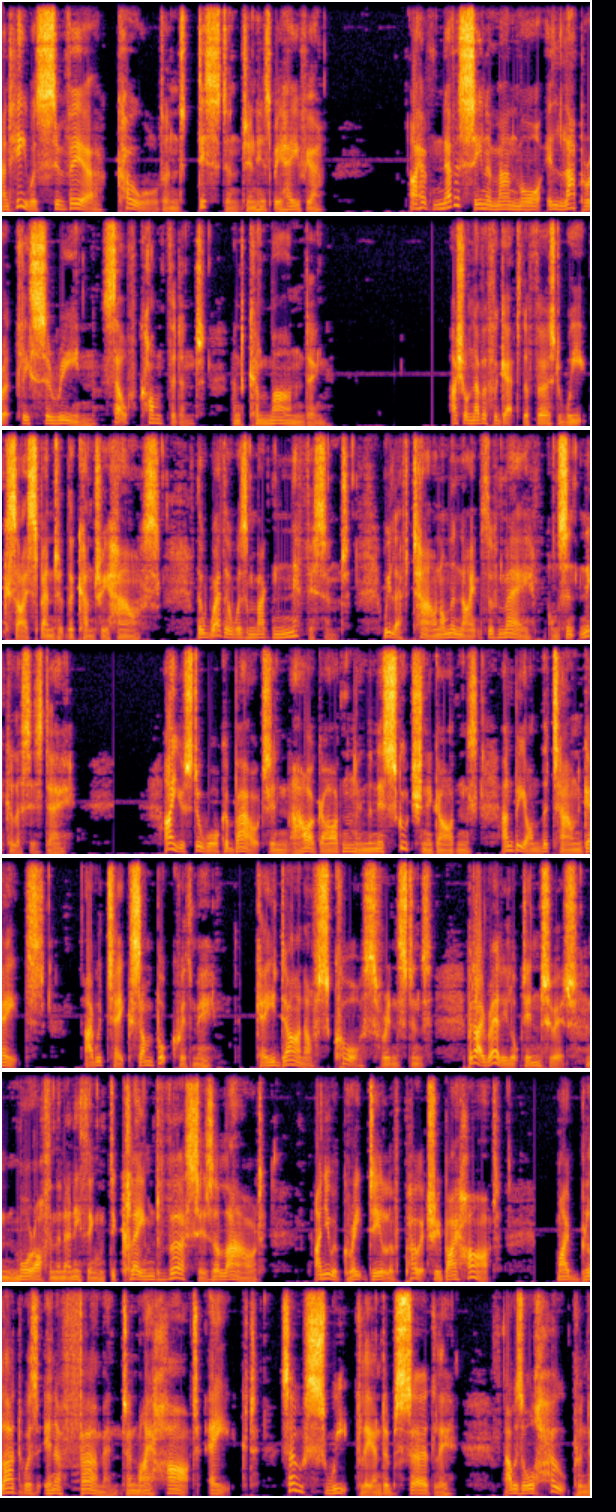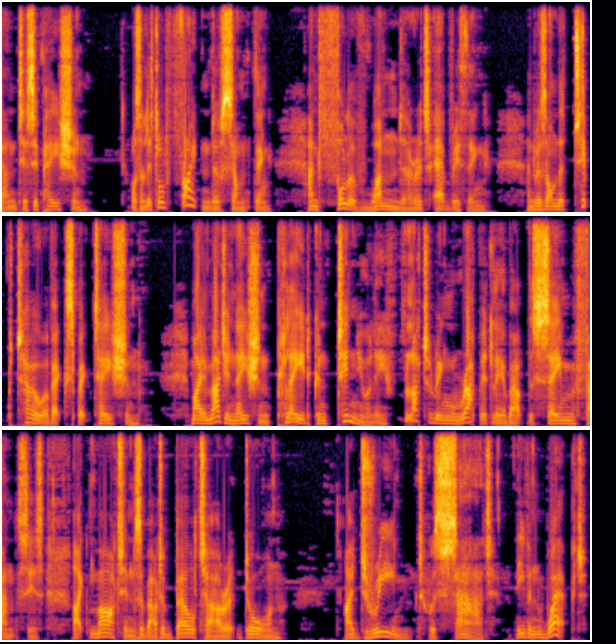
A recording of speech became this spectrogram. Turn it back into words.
and he was severe, cold, and distant in his behaviour. I have never seen a man more elaborately serene, self-confident, and commanding. I shall never forget the first weeks I spent at the country house. The weather was magnificent. We left town on the 9th of May, on St. Nicholas's Day. I used to walk about in our garden, in the Neskutchny gardens, and beyond the town gates. I would take some book with me, Kaidanov's course, for instance, but I rarely looked into it, and more often than anything declaimed verses aloud. I knew a great deal of poetry by heart. My blood was in a ferment, and my heart ached, so sweetly and absurdly. I was all hope and anticipation, was a little frightened of something, and full of wonder at everything, and was on the tiptoe of expectation. My imagination played continually, fluttering rapidly about the same fancies, like martins about a bell tower at dawn. I dreamed, was sad, even wept,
